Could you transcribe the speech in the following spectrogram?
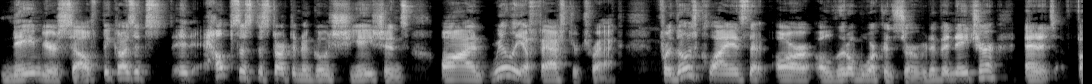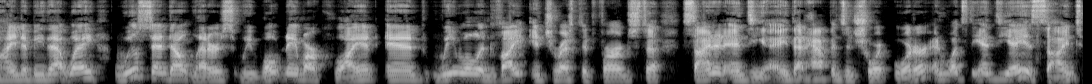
name yourself? Because it's it helps us to start the negotiations on really a faster track. For those clients that are a little more conservative in nature, and it's fine to be that way, we'll send out letters. We won't name our client, and we will invite interested firms to sign an NDA. That happens in short order. And once the NDA is signed,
